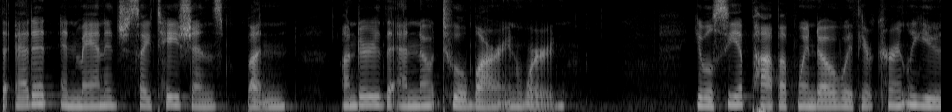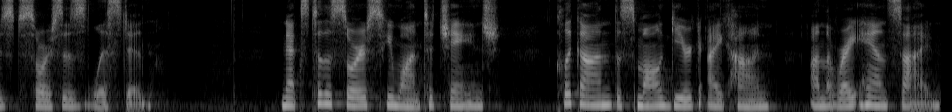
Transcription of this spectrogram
the Edit and Manage Citations button under the EndNote toolbar in Word. You will see a pop-up window with your currently used sources listed. Next to the source you want to change, click on the small gear icon on the right-hand side.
